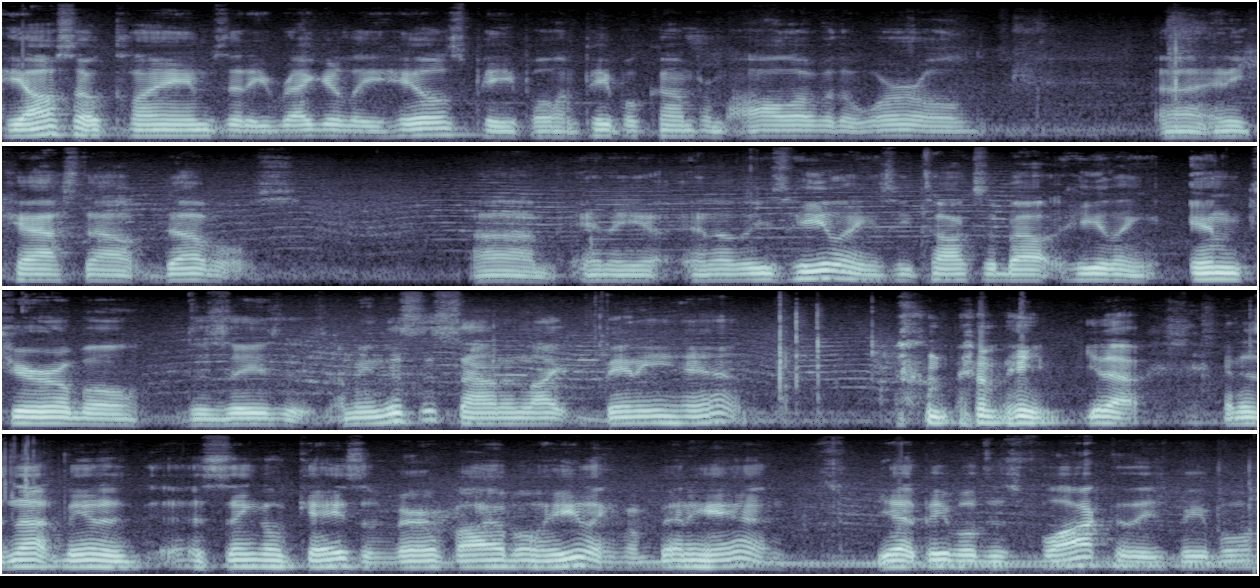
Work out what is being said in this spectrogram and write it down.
he also claims that he regularly heals people, and people come from all over the world, uh, and he casts out devils. Um, and he, and of these healings, he talks about healing incurable diseases. I mean, this is sounding like Benny Hinn. I mean, you know, and there's not been a, a, single case of verifiable healing from Benny Hinn. Yet people just flock to these people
